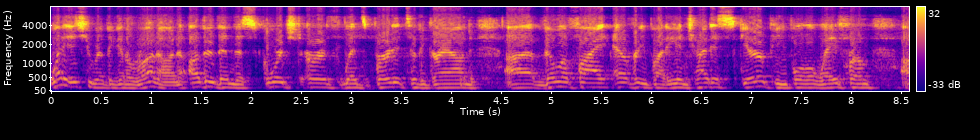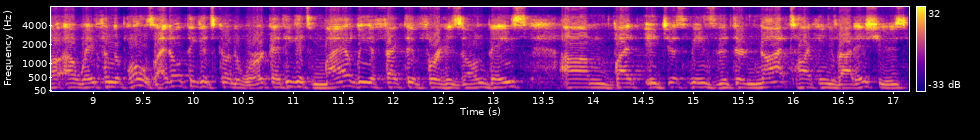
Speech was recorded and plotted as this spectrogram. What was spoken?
what issue are they going to run on other than the scorched earth? Let's burn it to the ground, uh, vilify everybody, and try to scare people away from uh, away from the polls. I don't think it's going to work. I think it's mildly effective for his own base, um, but it just means that they're not talking about issues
